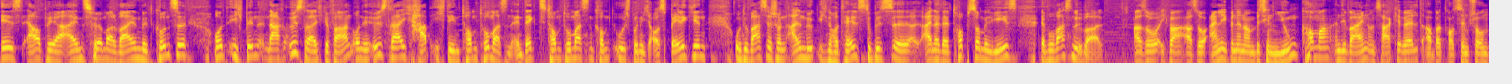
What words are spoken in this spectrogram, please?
ist RPR 1 Hör mal Wein mit Kunze und ich bin nach Österreich gefahren und in Österreich habe ich den Tom Thomassen entdeckt. Tom Thomassen kommt ursprünglich aus Belgien und du warst ja schon in allen möglichen Hotels. Du bist äh, einer der Top-Sommeliers. Äh, wo warst du überall? Also ich war, also eigentlich bin ich noch ein bisschen jung gekommen in die Wein- und Sake-Welt, aber trotzdem schon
